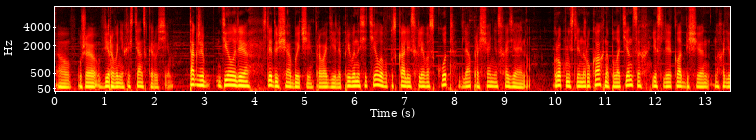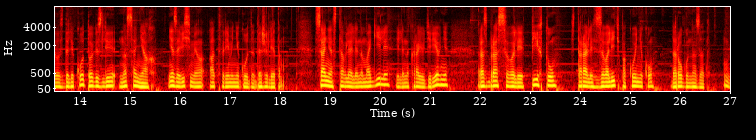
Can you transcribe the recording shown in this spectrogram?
э, уже в верование христианской Руси. Также делали следующие обычаи, проводили. При выносе тела выпускали из хлева скот для прощания с хозяином. Гроб несли на руках, на полотенцах. Если кладбище находилось далеко, то везли на санях, независимо от времени года, даже летом. Сани оставляли на могиле или на краю деревни, разбрасывали пихту, старались завалить покойнику дорогу назад. Ну,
